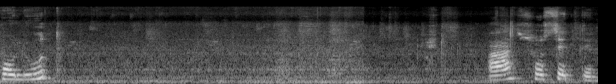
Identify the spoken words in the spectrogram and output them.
হলুদ আর সর্ষের তেল।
